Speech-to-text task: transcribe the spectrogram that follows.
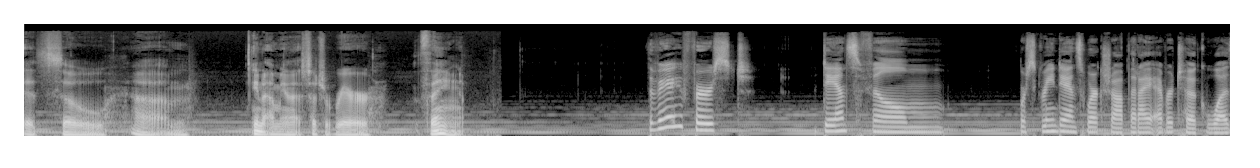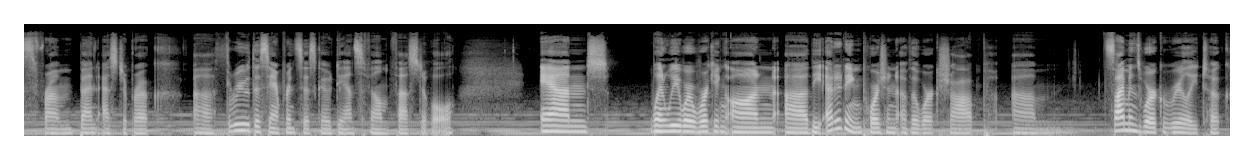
it's so, um, you know, I mean, that's such a rare thing. The very first dance film or screen dance workshop that I ever took was from Ben Estabrook uh, through the San Francisco Dance Film Festival. And when we were working on uh, the editing portion of the workshop, um, Simon's work really took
